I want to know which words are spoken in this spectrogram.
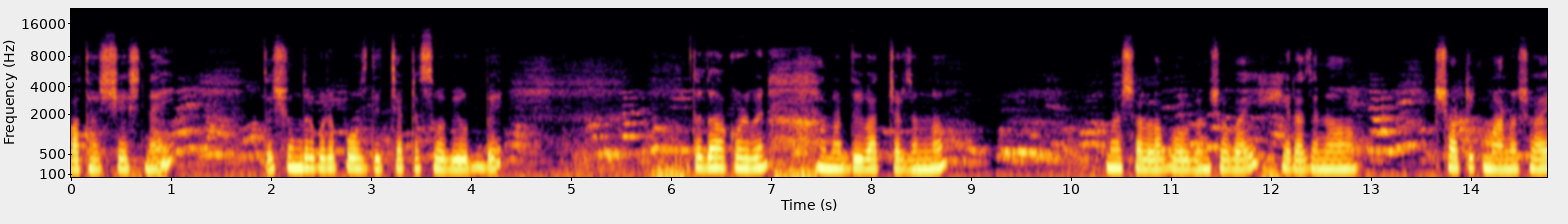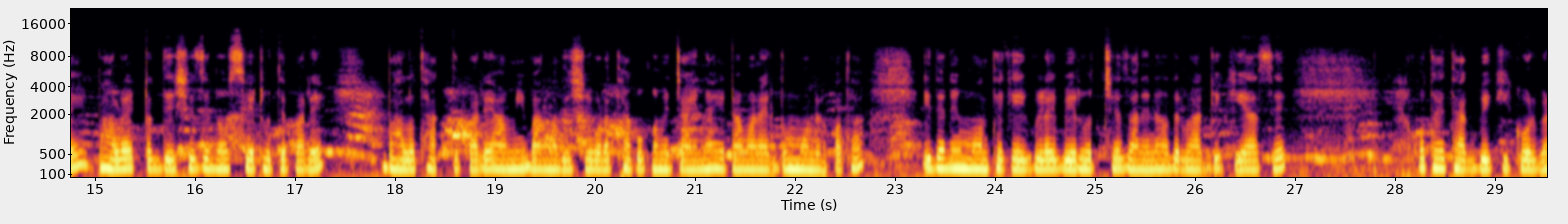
কথা শেষ নাই। তো সুন্দর করে পোজ দিচ্ছে, একটা ছবি উঠবে। তো দোয়া করবেন আমার দুই বাচ্চার জন্য। মার্শাল্লাহ বলবেন সবাই, এরা যেন সঠিক মানুষ হয়, ভালো একটা দেশে যেন সেট হতে পারে, ভালো থাকতে পারে। আমি বাংলাদেশে ওরা থাকুক, আমি চাই না, এটা আমার একদম মনের কথা। ইদানিং মন থেকে এগুলাই বের হচ্ছে, জানি না ওদের ভাগ্যে কী আছে। কোথায় থাকবে, কি করবে,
